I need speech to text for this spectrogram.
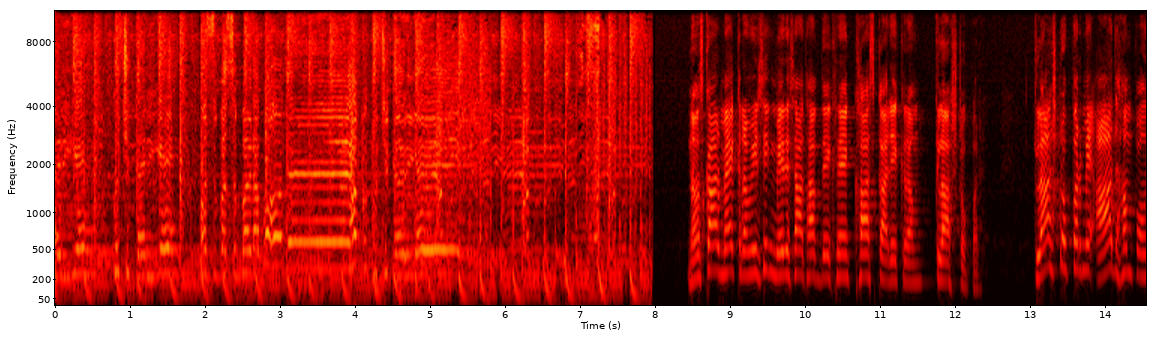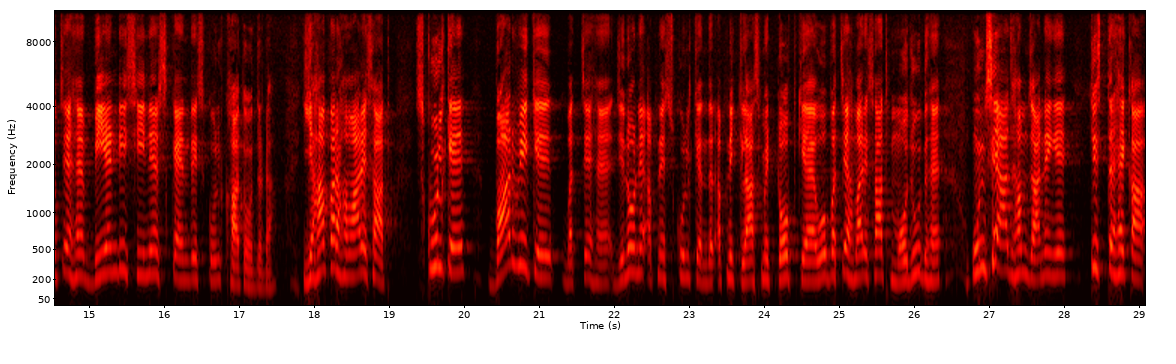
करिए, कुछ करिए, बस बस बड़ा बोले अब कुछ करिए। नमस्कार, मैं क्रमवीर सिंह, मेरे साथ आप देख रहे हैं खास कार्यक्रम क्लास टॉपर। क्लास टॉपर में आज हम पहुँचे हैं BND senior secondary school Khatodara. यहाँ पर हमारे साथ स्कूल के बारहवीं के बच्चे हैं, जिन्होंने अपने स्कूल के अंदर अपनी क्लास में टॉप किया है। वो बच्चे हमारे साथ मौजूद हैं। उनसे आज हम जानेंगे किस तरह का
